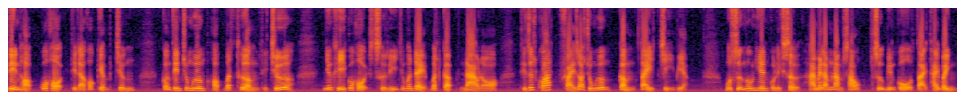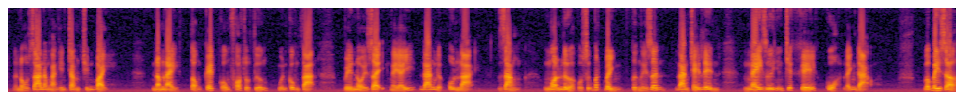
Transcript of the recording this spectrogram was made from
Tin họp quốc hội thì đã có kiểm chứng, còn tin trung ương họp bất thường thì chưa. Nhưng khi quốc hội xử lý những vấn đề bất cập nào đó thì dứt khoát phải do trung ương cầm tay chỉ việc. Một sự ngẫu nhiên của lịch sử 25 năm sau, sự biến cố tại Thái Bình đã nổ ra năm 1997. Năm nay, tổng kết của ông Phó Thủ tướng Nguyễn Công Tạn về nổi dậy ngày ấy đang được ôn lại rằng ngọn lửa của sự bất bình từ người dân đang cháy lên ngay dưới những chiếc ghế của lãnh đạo. Và bây giờ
